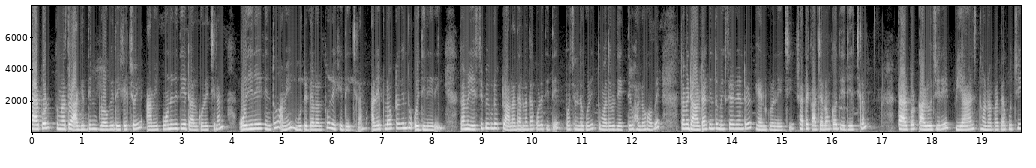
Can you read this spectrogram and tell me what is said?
তারপর তোমরা তো আগের দিন ব্লগে দেখেছই, আমি পনির দিয়ে ডাল করেছিলাম। ওই দিনেই কিন্তু আমি বুটের ডাল অল্প রেখে দিয়েছিলাম। আর এই ব্লগটা কিন্তু ওই দিনেরই। তো আমি রেসিপিগুলো একটু আলাদা আলাদা করে দিতে পছন্দ করি, তোমাদেরও দেখতে ভালো হবে। তো আমি ডালটা কিন্তু মিক্সার গ্রাইন্ডারে গ্র্যান্ড করে নিয়েছি। সাথে কাঁচা লঙ্কাও দিয়ে দিয়েছিলাম। তারপর কালো জিরে, পেঁয়াজ ধনা পাতা কুচি,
